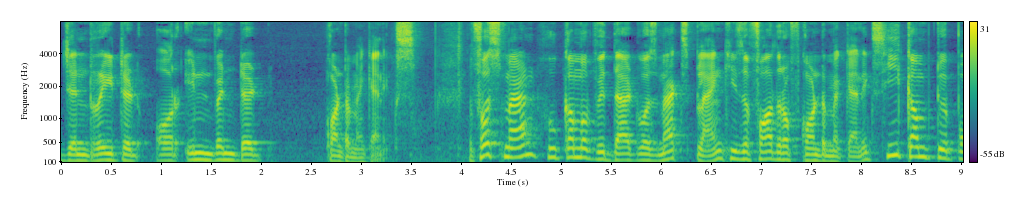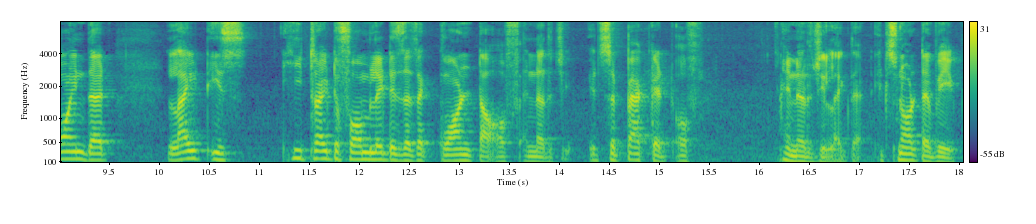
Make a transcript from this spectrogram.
generated or invented quantum mechanics the first man who come up with that was max planck. He's a father of quantum mechanics. He come to a point that light is he tried to formulate this as a quanta of energy. It's a packet of energy like that. It's not a wave.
